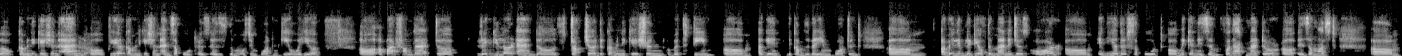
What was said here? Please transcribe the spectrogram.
uh, communication and uh, clear communication and support is, is the most important key over here uh, apart from that uh, regular and uh, structured communication with team um, again becomes very important. Um, availability of the managers or um, any other support uh, mechanism for that matter is a must. Um,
